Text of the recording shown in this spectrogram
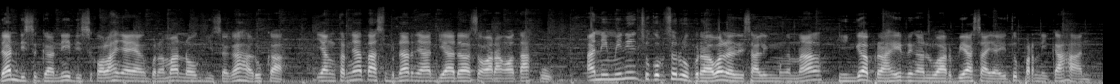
dan disegani di sekolahnya yang bernama Nogisaga Haruka yang ternyata sebenarnya dia adalah seorang otaku. Anime ini cukup seru berawal dari saling mengenal hingga berakhir dengan luar biasa yaitu pernikahan.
